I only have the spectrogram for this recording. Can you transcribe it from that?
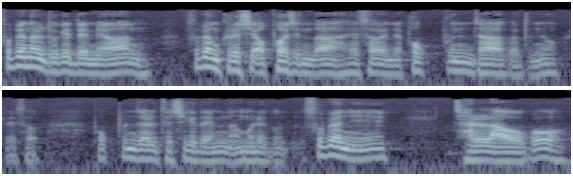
소변을 두게 되면 소변 그릇이 엎어진다 해서 이제 복분자거든요. 그래서 복분자를 드시게 되면 아무래도 소변이 잘 나오고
